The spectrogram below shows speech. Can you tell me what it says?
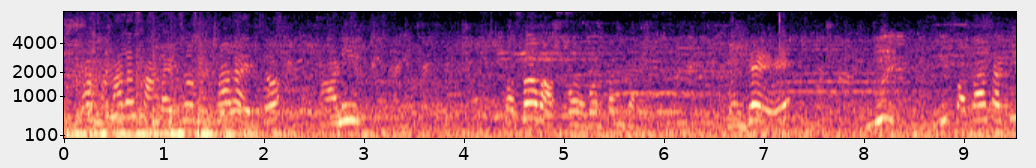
तुझ्या मनाला सांगायचं विचारायचं आणि तसं वाप वर्तन करायचं. म्हणजे मी मी स्वतःसाठी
